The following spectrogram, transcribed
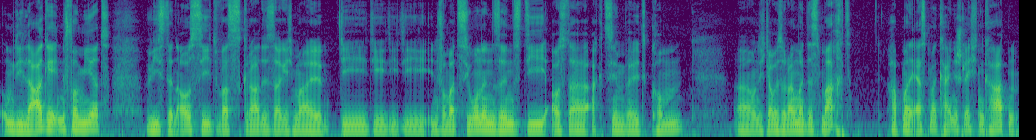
um die Lage informiert, wie es denn aussieht, was gerade, sage ich mal, die, die, die, die Informationen sind, die aus der Aktienwelt kommen. Äh, und ich glaube, solange man das macht, hat man erstmal keine schlechten Karten.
